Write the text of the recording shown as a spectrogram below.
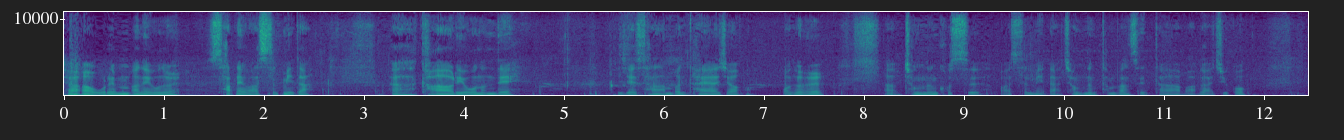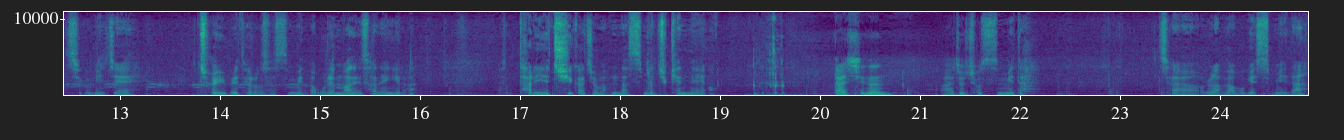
자, 오랜만에 오늘 산에 왔습니다. 아, 가을이 오는데 이제 산 한번 타야죠. 오늘 아, 정릉 코스 왔습니다. 정릉 탐방센터 와가지고 지금 이제 초입에 들어섰습니다. 오랜만에 산행이라 다리에 쥐가 좀 안 났으면 좋겠네요. 날씨는 아주 좋습니다. 자, 올라가 보겠습니다.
